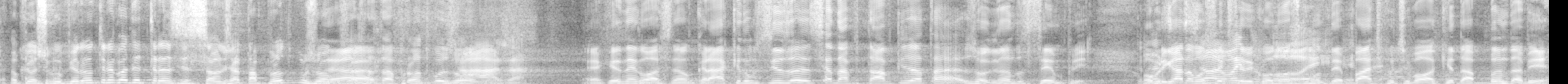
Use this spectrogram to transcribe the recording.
É porque o Chicupira não tem negócio de transição, já tá pronto pro jogo. Não, já. já tá pronto pro jogo. Ah, já. É aquele negócio, né? O craque não precisa se adaptar porque já tá jogando sempre. Obrigado a você que é esteve muito conosco no debate futebol aqui da Banda B.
